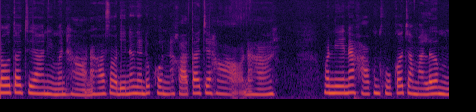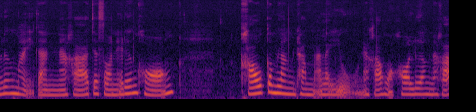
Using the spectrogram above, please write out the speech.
ลโหลตาเจียหนีมันหาวนะคะ สวัสดีนักเรียนทุกคนนะคะตาเจียหาวนะคะ วันนี้นะคะคุณครูก็จะมาเริ่มเรื่องใหม่กันนะคะ จะสอนในเรื่องของเขากำลังทำอะไรอยู่นะคะ หัวข้อเรื่องนะคะ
